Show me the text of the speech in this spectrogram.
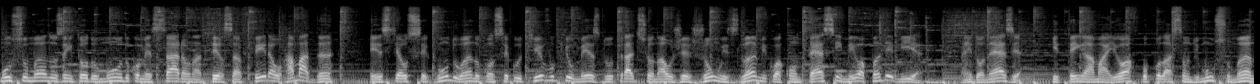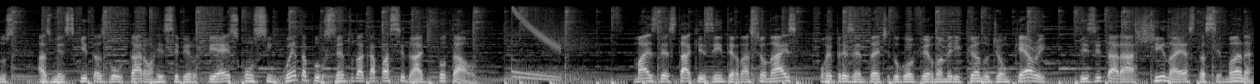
Muçulmanos em todo o mundo começaram na terça-feira o Ramadã. Este é o segundo ano consecutivo que o mês do tradicional jejum islâmico acontece em meio à pandemia. Na Indonésia, que tem a maior população de muçulmanos, as mesquitas voltaram a receber fiéis com 50% da capacidade total. Mais destaques internacionais: o representante do governo americano John Kerry visitará a China esta semana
